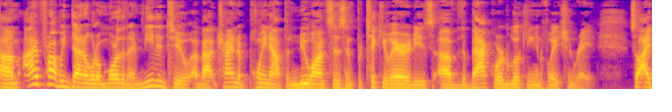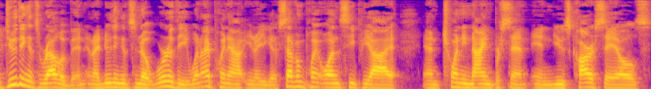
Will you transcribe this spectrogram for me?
Um, I've probably done a little more than I've needed to about trying to point out the nuances and particularities of the backward looking inflation rate. So I do think it's relevant and I do think it's noteworthy when I point out, you know, you get a 7.1 CPI and 29% in used car sales.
